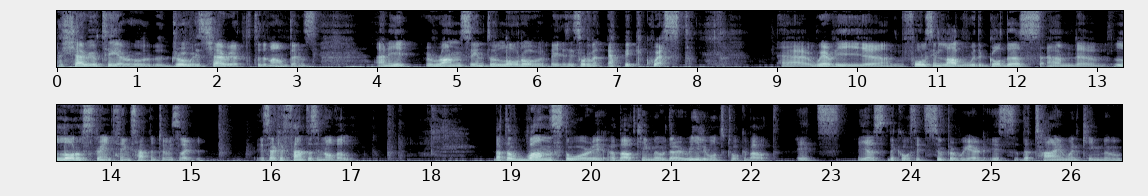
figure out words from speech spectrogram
a charioteer who drove his chariot to the mountains. And he runs into a lot of, it's sort of an epic quest uh, where he uh, falls in love with a goddess, and uh, a lot of strange things happen to him. It's like it's like a fantasy novel. But the one story about King Mu that I really want to talk about, it's just because it's super weird, is the time when King Mu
